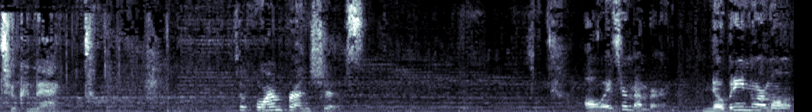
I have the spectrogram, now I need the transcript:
To connect to form friendships. Always remember, nobody normal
